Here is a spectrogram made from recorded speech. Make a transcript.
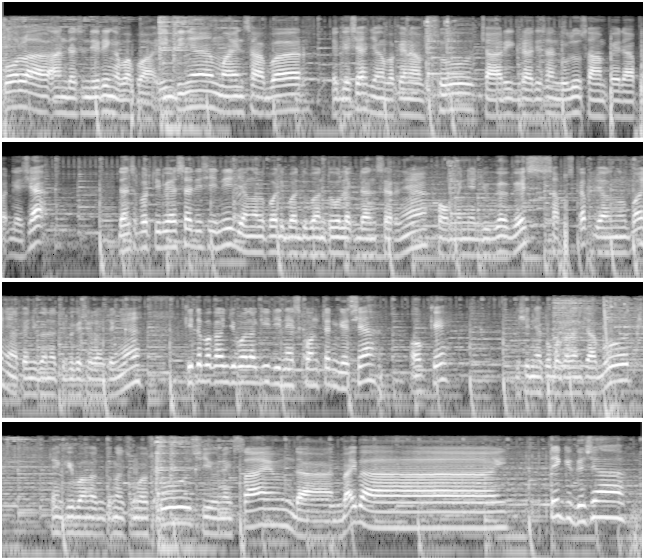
pola anda sendiri nggak apa-apa intinya main sabar ya guys ya jangan pakai nafsu cari gratisan dulu sampai dapat guys ya dan seperti biasa di sini jangan lupa dibantu-bantu like dan share-nya, komennya juga guys, subscribe jangan lupa nyalakan juga notifikasi loncengnya. Kita bakalan jumpa lagi di next content guys ya. Oke. Di sini aku bakalan cabut. Thank you banget untuk semua See you next time dan bye bye. guys ya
